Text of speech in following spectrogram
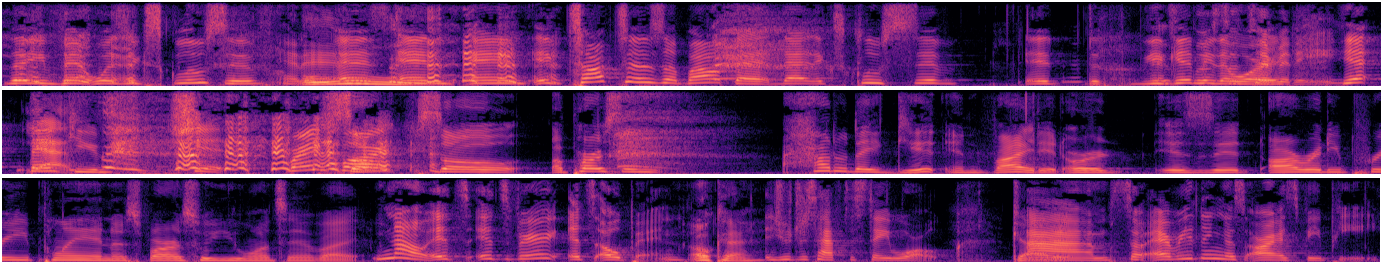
the event was exclusive, It and, and and it talked to us about that that exclusive. It, the, you give me the word. Yeah, thank Yes. you. Shit, brain So, fart. so a person, how do they get invited, or is it already pre-planned as far as who you want to invite? No, it's it's very it's open. Okay. You just have to stay woke. Got it. um, So everything is RSVP.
